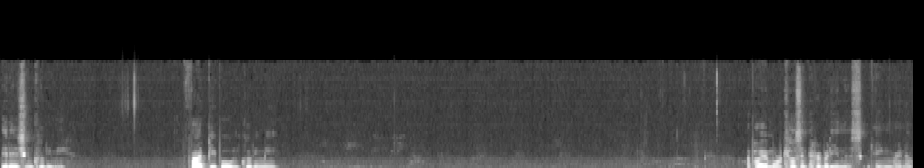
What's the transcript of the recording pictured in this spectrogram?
it is including me. Five people, including me. I probably have more kills than everybody in this game right now.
